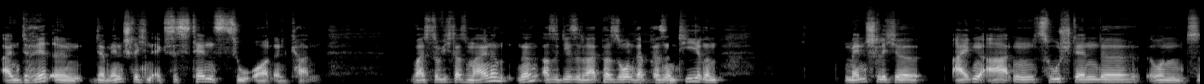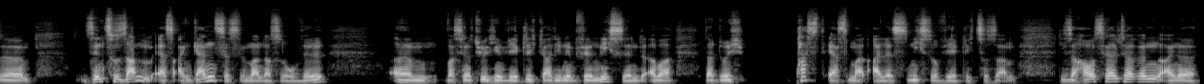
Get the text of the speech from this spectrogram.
ein Drittel der menschlichen Existenz zuordnen kann. Weißt du, wie ich das meine? Ne? Also diese drei Personen repräsentieren menschliche Eigenarten, Zustände und äh, sind zusammen erst ein Ganzes, wenn man das so will. Ähm, was sie natürlich in Wirklichkeit in dem Film nicht sind, aber dadurch passt erstmal alles nicht so wirklich zusammen. Diese Haushälterin, eine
